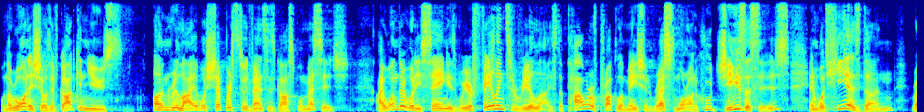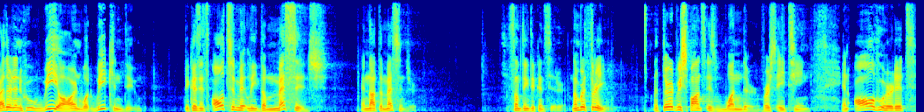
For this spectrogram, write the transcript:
Well, number one, it shows if God can use unreliable shepherds to advance his gospel message, I wonder what he's saying is we're failing to realize the power of proclamation rests more on who Jesus is and what he has done rather than who we are and what we can do. Because it's ultimately the message and not the messenger. Something to consider. Number three, the third response is wonder. Verse 18. And all who heard it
